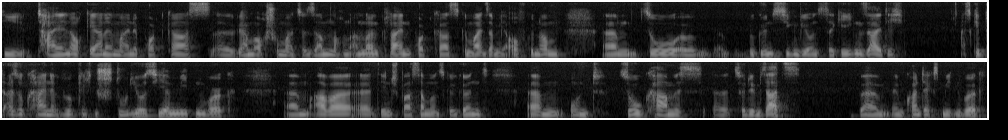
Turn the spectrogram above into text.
die teilen auch gerne meine Podcasts. Äh, wir haben auch schon mal zusammen noch einen anderen kleinen Podcast gemeinsam hier aufgenommen. Ähm, so äh, begünstigen wir uns da gegenseitig. Es gibt also keine wirklichen Studios hier im Meet and Work, ähm, aber äh, den Spaß haben wir uns gegönnt. Ähm, und so kam es zu dem Satz im Kontext Meet and Work.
